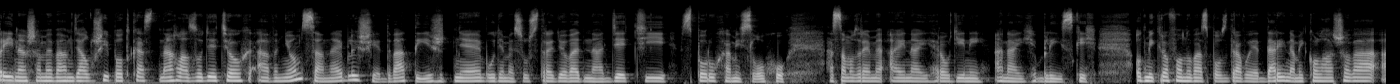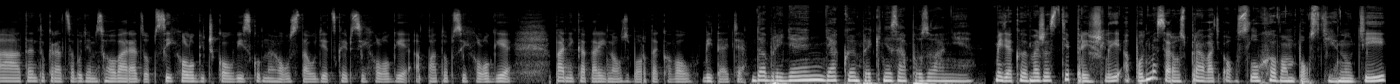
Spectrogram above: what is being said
Prinášame vám ďalší podcast na hlas o deťoch a v ňom sa najbližšie dva týždne budeme sústreďovať na deti s poruchami sluchu a samozrejme aj na ich rodiny a na ich blízkych. Od mikrofónu vás pozdravuje Darina Mikolášová a tentokrát sa budem zhovárať so psychologičkou Výskumného ústavu detskej psychológie a patopsychológie pani Katarínou Zbortekovou. Vítajte. Dobrý deň, ďakujem pekne za pozvanie. My ďakujeme, že ste prišli a poďme sa rozprávať o sluchovom postihnutí.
